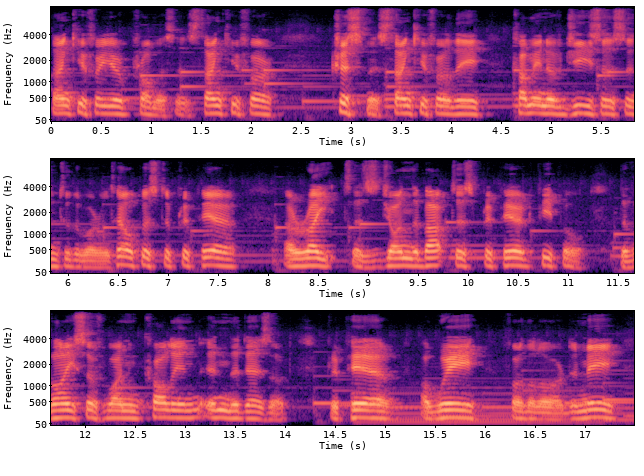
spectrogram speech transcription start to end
Thank you for your promises. Thank you for Christmas. Thank you for the coming of Jesus into the world. Help us to prepare aright as John the Baptist prepared people, the voice of one calling in the desert. Prepare a way for the Lord. And may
